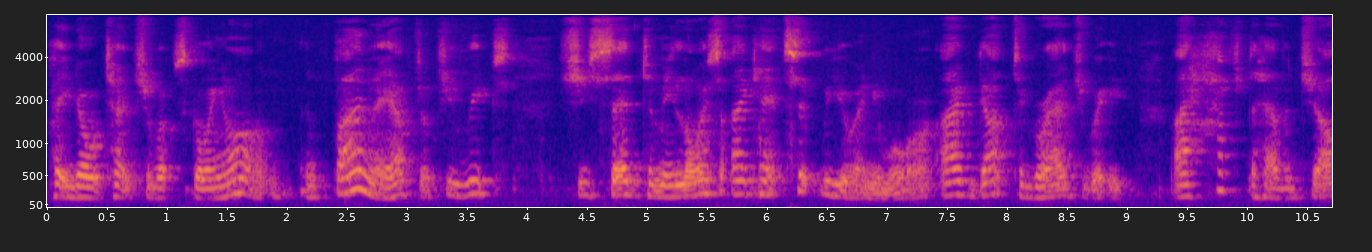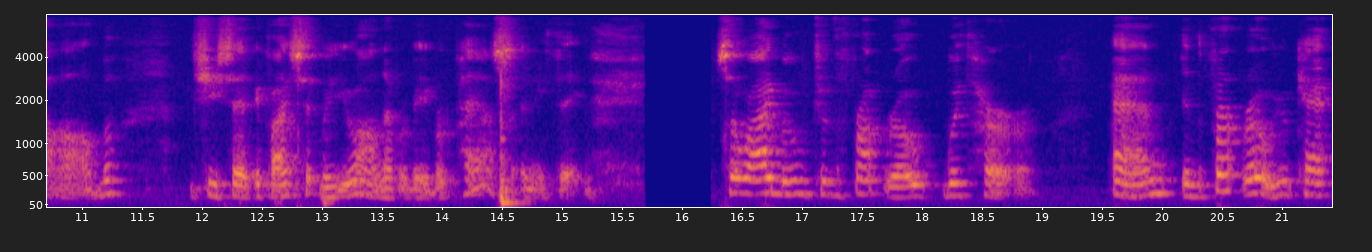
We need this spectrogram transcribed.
pay no attention to what's going on. And finally, after a few weeks, she said to me, Lois, I can't sit with you anymore. I've got to graduate. I have to have a job. She said, if I sit with you, I'll never be able to pass anything. So I moved to the front row with her. And in the front row, you can't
